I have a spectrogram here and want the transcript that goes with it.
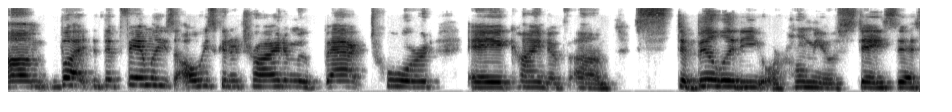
Um, but the family is always going to try to move back toward a kind of um, stability or homeostasis.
